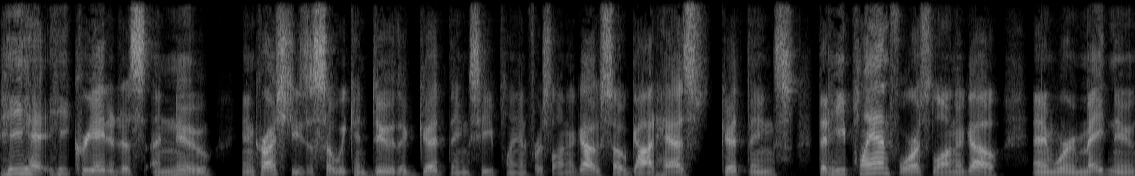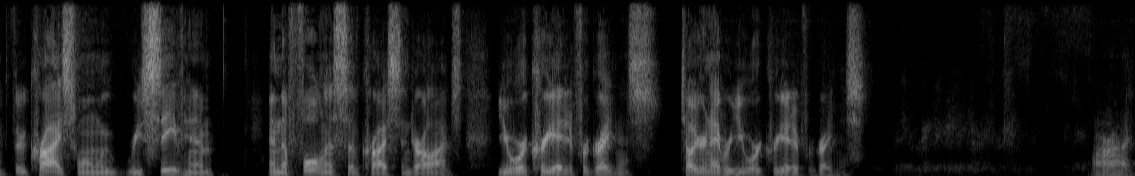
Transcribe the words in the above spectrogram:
He, ha- he created us anew in Christ Jesus so we can do the good things He planned for us long ago. So God has good things that He planned for us long ago, and we're made new through Christ when we receive Him and the fullness of Christ into our lives. You were created for greatness. Tell your neighbor, you were created for greatness. All right.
